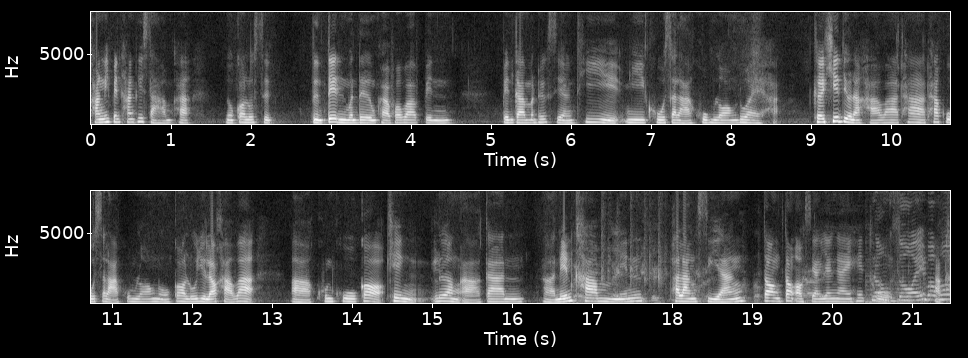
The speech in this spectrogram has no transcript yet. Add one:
ครั้งนี้เป็นครั้งที่สามค่ะ หนูก็รู้สึกตื่นเต้นเหมือนเดิมค่ะ เพราะว่าเป็นเป็นการบันทึกเสียงที่มีครูสลาคุมร้องด้วยค่ะ เคยคิดอยู่นะคะว่าถ้าถ้าครูสลาคุมร้องหนูก็รู้อยู่แล้วค่ะว่าคุณครูก็เข่งเรื่องอการเน้นคำเน้นพลังเสียงต้องต้องออกเสียงยังไงให้ถูกอักข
